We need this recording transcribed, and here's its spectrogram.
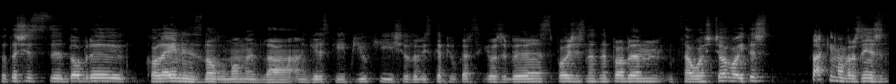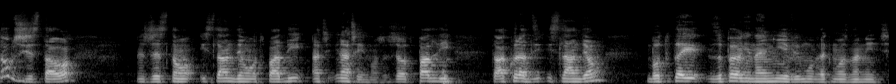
to też jest e, dobry kolejny znowu moment dla angielskiej piłki i środowiska piłkarskiego, żeby spojrzeć na ten problem całościowo. I też takie mam wrażenie, że dobrze się stało, że z tą Islandią odpadli, znaczy inaczej może, że odpadli to akurat z Islandią, bo tutaj zupełnie najmniej wymówek można mieć,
